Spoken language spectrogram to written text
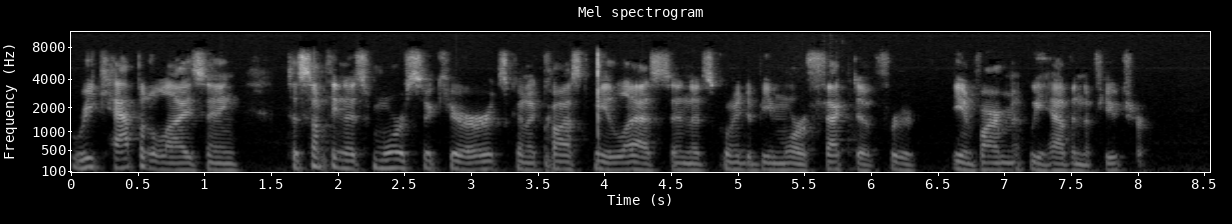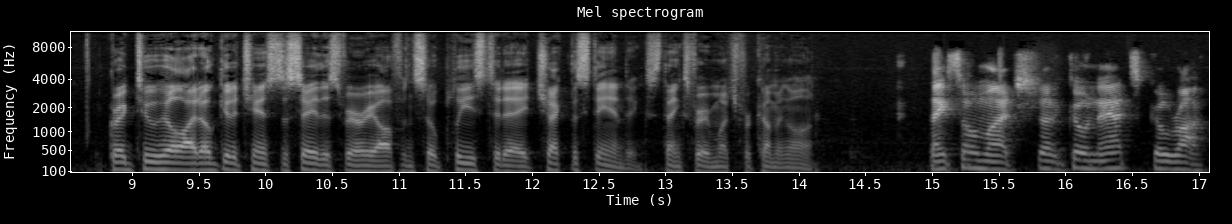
recapitalizing to something that's more secure. It's going to cost me less and it's going to be more effective for the environment we have in the future. Greg Touhill, I don't get a chance to say this very often, so please today check the standings. Thanks very much for coming on. Thanks so much. Uh, go Nats, go Rock.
